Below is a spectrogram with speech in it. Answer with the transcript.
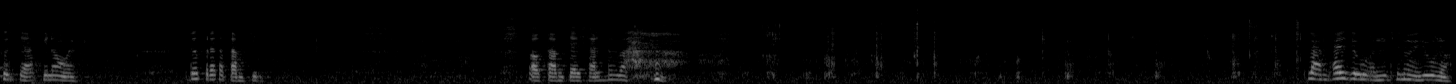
คือจากพี่น้องเลยเลิกไปแล้วก็ตามกิน เอาตามใจฉันเลยว่าร้านไทยอยู่อันที่หน่วยอยู่เนี่ย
